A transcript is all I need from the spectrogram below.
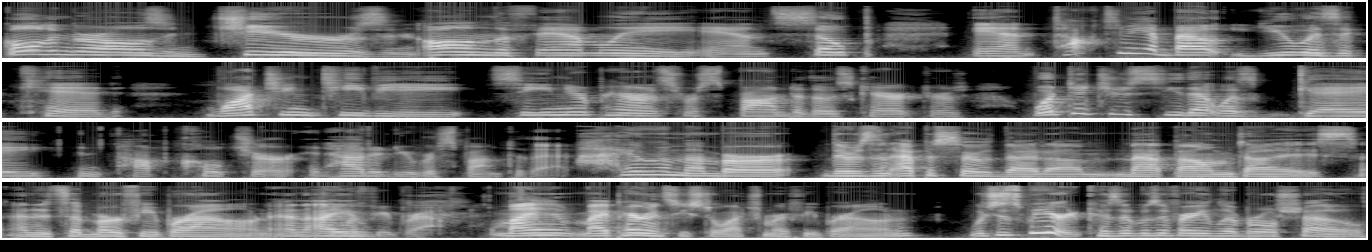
Golden Girls and Cheers and All in the Family and Soap. And talk to me about you as a kid watching TV, seeing your parents respond to those characters. What did you see that was gay in pop culture, and how did you respond to that? I remember there's an episode that um, Matt Baume does, and it's a Murphy Brown, and I Murphy Brown. my my parents used to watch Murphy Brown, which is weird because it was a very liberal show.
